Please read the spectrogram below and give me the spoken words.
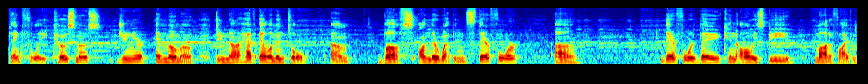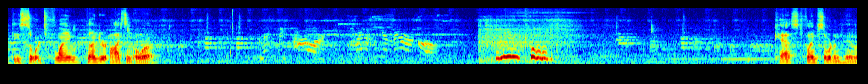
Thankfully, KOS-MOS, Jr., and Momo do not have elemental um, buffs on their weapons. Therefore, uh, therefore they can always be modified with these swords: flame, thunder, ice, and aura. Cast flame sword on him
